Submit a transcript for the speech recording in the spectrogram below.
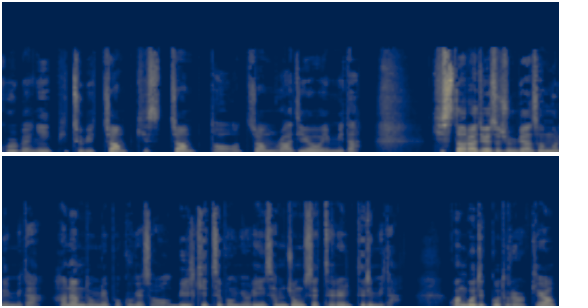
골뱅이 btob.kiss.the.radio입니다. Kiss the Radio에서 준비한 선물입니다. 하남 동네 복국에서 meal kit 복요리 3종 세트를 드립니다. 광고 듣고 돌아올게요.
